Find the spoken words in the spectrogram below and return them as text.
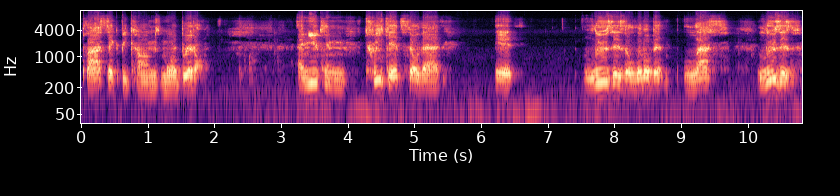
plastic becomes more brittle. And you can tweak it so that it loses a little bit less, loses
